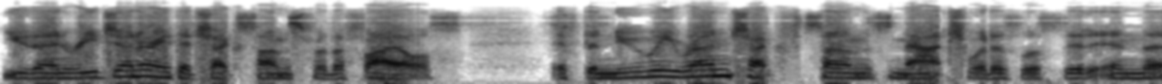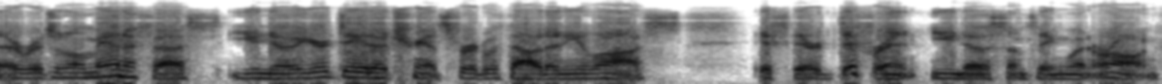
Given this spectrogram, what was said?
you then regenerate the checksums for the files. If the newly run checksums match what is listed in the original manifest, you know your data transferred without any loss. If they're different, you know something went wrong.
